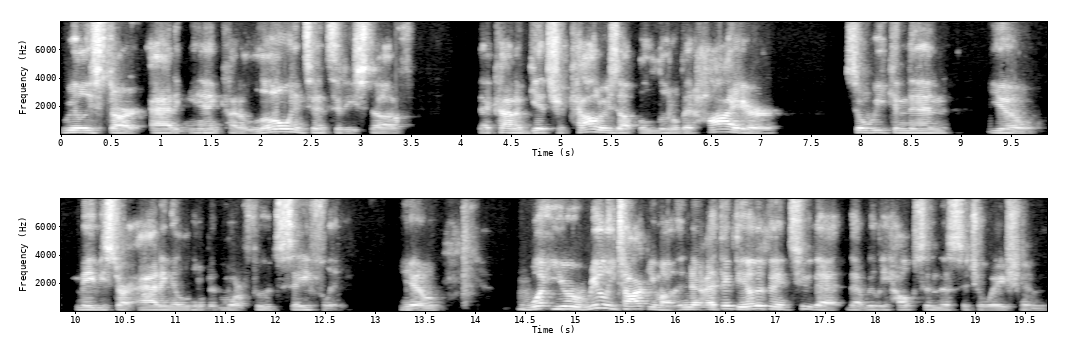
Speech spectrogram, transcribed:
really start adding in kind of low intensity stuff that kind of gets your calories up a little bit higher so we can then, you know, maybe start adding a little bit more food safely. You know, what you're really talking about, and I think the other thing too that that really helps in this situation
